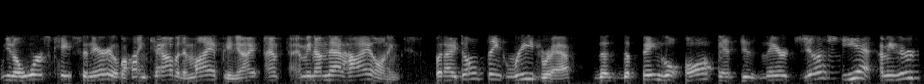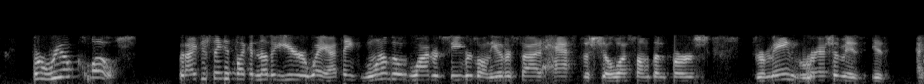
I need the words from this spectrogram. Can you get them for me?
You know, worst case scenario behind Calvin, in my opinion. I I, I mean I'm that high on him, but I don't think redraft the the Bengal offense is there just yet. I mean they're they're real close, but I just think it's like another year away. I think one of those wide receivers on the other side has to show us something first. Jermaine Gresham is is I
